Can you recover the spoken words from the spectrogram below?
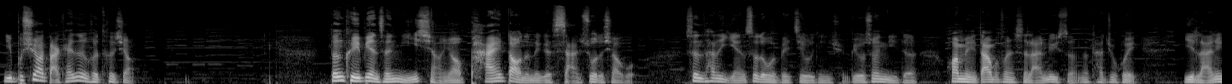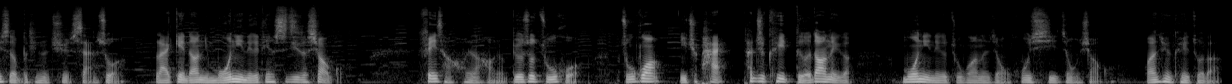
你不需要打开任何特效，灯可以变成你想要拍到的那个闪烁的效果，甚至它的颜色都会被记录进去。比如说你的画面大部分是蓝绿色，那它就会以蓝绿色不停的去闪烁，来给到你模拟那个电视机的效果，非常非常好用。比如说烛火、烛光，你去拍，它就可以得到那个模拟那个烛光的这种呼吸这种效果，完全可以做到。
